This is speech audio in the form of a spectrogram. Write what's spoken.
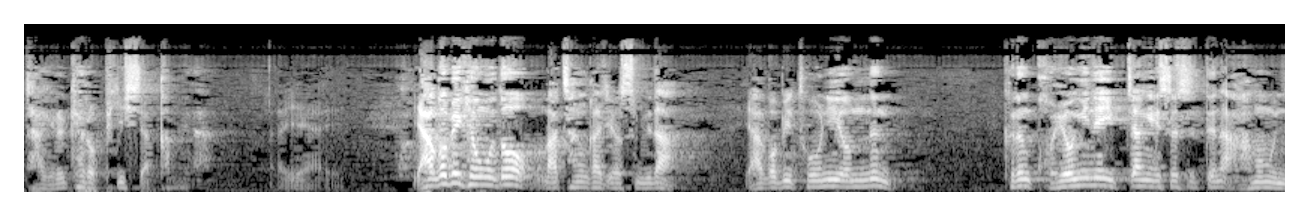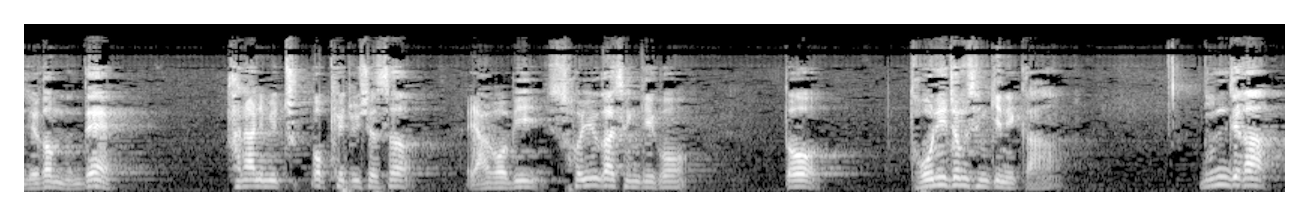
자기를 괴롭히기 시작합니다. 예, 예. 야곱의 경우도 마찬가지였습니다. 야곱이 돈이 없는 그런 고용인의 입장에 있었을 때는 아무 문제가 없는데 하나님이 축복해 주셔서 야곱이 소유가 생기고 또 돈이 좀 생기니까 문제가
